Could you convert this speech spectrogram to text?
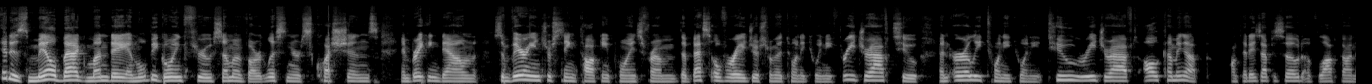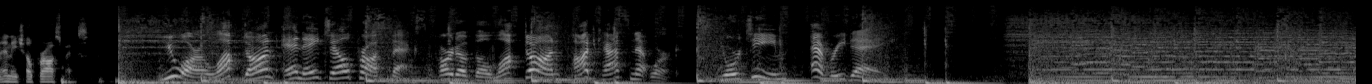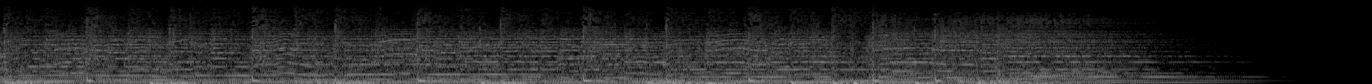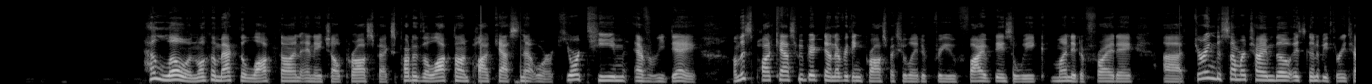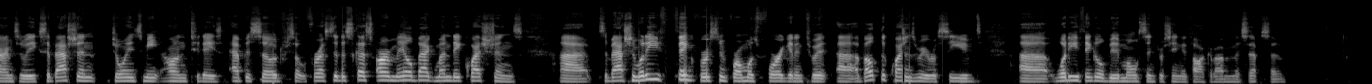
It is Mailbag Monday, and we'll be going through some of our listeners' questions and breaking down some very interesting talking points from the best overagers from the 2023 draft to an early 2022 redraft, all coming up on today's episode of Locked On NHL Prospects. You are Locked On NHL Prospects, part of the Locked On Podcast Network. Your team every day. Hello, and welcome back to Locked On NHL Prospects, part of the Locked On Podcast Network, your team every day. On this podcast, we break down everything prospects related for you five days a week, Monday to Friday. Uh, during the summertime, though, it's going to be three times a week. Sebastian joins me on today's episode so for us to discuss our Mailbag Monday questions. Uh, Sebastian, what do you think, first and foremost, before we get into it, uh, about the questions we received? Uh, what do you think will be the most interesting to talk about in this episode?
